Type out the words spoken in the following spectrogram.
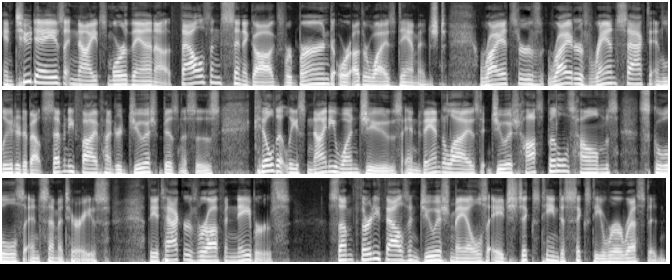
In two days and nights, more than a thousand synagogues were burned or otherwise damaged. Rioters, rioters ransacked and looted about 7,500 Jewish businesses, killed at least 91 Jews, and vandalized Jewish hospitals, homes, schools, and cemeteries. The attackers were often neighbors. Some 30,000 Jewish males aged 16 to 60 were arrested.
